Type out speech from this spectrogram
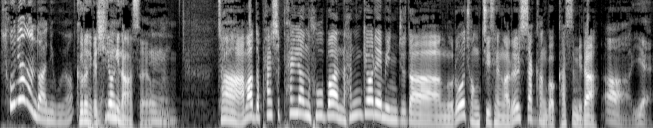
소년원도 아니고요. 그러니까 실형이 나왔어요. 네. 자, 아마도 88년 후반 한겨레 민주당으로 정치 생활을 시작한 것 같습니다. 아, 예.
